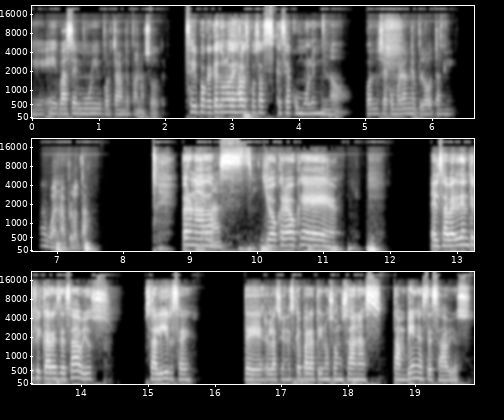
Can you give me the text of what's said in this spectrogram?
eh, eh, va a ser muy importante para nosotros. Sí, porque es que tú no dejas las cosas que se acumulen. No, cuando se acumulan explotan. Y no es bueno explotar. Pero ¿Qué nada, más? yo creo que el saber identificar es de sabios, salirse de relaciones que para ti no son sanas, también es de sabios.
